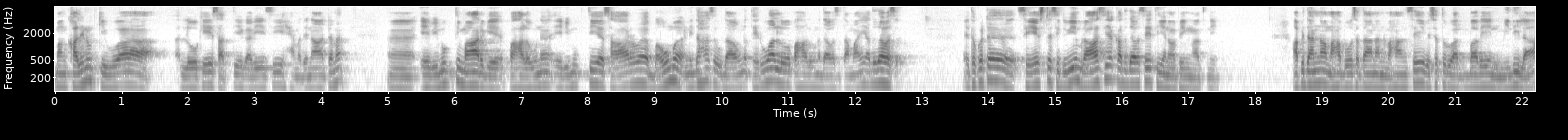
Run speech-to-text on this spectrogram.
මං කලිනුත් කිව්වා ලෝකයේ සත්‍ය ගවේෂී හැම දිනාටම ඒ විමුක්ති මාර්ගය පහළ වුණ ඒ විමුක්තිය සාර්ව බෞම නිදහස උදා වුණ තෙරුවන් ලොව පහළ වුණ දවස තමයි අද දවස. එතකොට ශේෂ්ඨ සිදුවීම් රාශියක් අද දවසේ තියෙනවා පින්වත්නි. අපි දන්නවා මහබෝසතාණන් වහන්සේ වෙසතුරු අත්භවයෙන් මිදිලා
